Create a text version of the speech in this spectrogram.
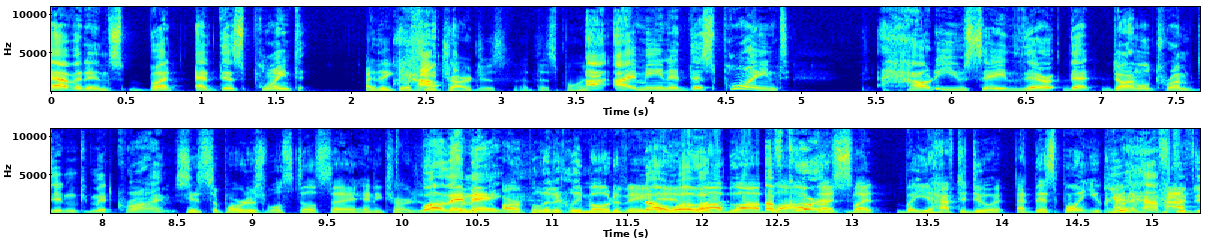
evidence. But at this point, I think you'll How- see charges at this point. I, I mean, at this point, how do you say there that Donald Trump didn't commit crimes? His supporters will still say any charges Well, are they politi- may. are politically motivated. No, well, blah of- blah of blah. course. But but but you have to do it at this point. You kind of have have, to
